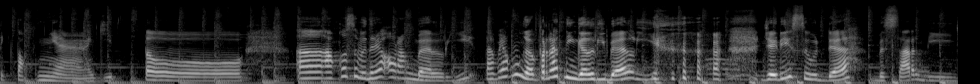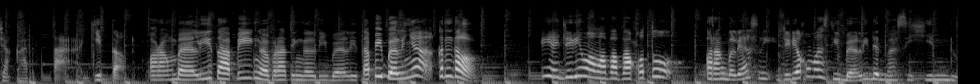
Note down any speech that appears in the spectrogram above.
TikToknya gitu. Eh, aku sebenarnya orang Bali, tapi aku nggak pernah tinggal di Bali. Jadi sudah besar di Jakarta gitu. Orang Bali tapi nggak pernah tinggal di Bali. Tapi Balinya kental. Iya, jadi mama papa aku tuh orang Bali asli. Jadi aku masih di Bali dan masih Hindu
